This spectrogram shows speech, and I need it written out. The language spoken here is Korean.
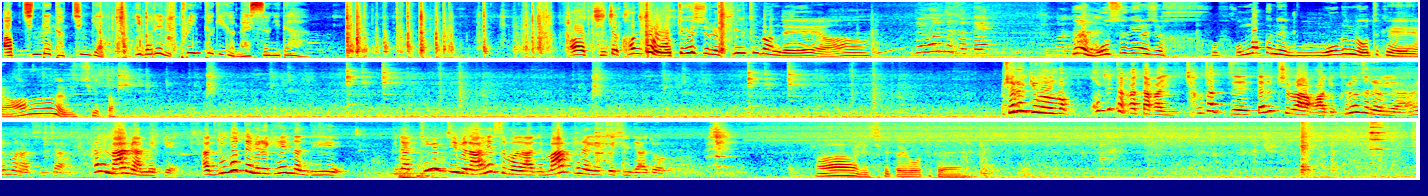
엎친 데 덮친 격. 이번엔 프린터기가 말썽이다. 아 진짜 컴퓨터 어떻게 쓸래 프린터도 안돼 아 내가 언제 썼대? 그냥 못 쓰게 해야지 하, 엄마 건데 모르면 어떡해 아나 미치겠다 저렇게만 막 컴퓨터 갖다가 이 장사째 때려치러 와가지고 그런 소리 할머나 진짜 할 마음이 안 맺게. 아 누구 때문에 이렇게 했는데? 그냥 튀김집이나 했으면 아주 마음 편하게 할 것인데 아주. 아 미치겠다. 이거 어떡해.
